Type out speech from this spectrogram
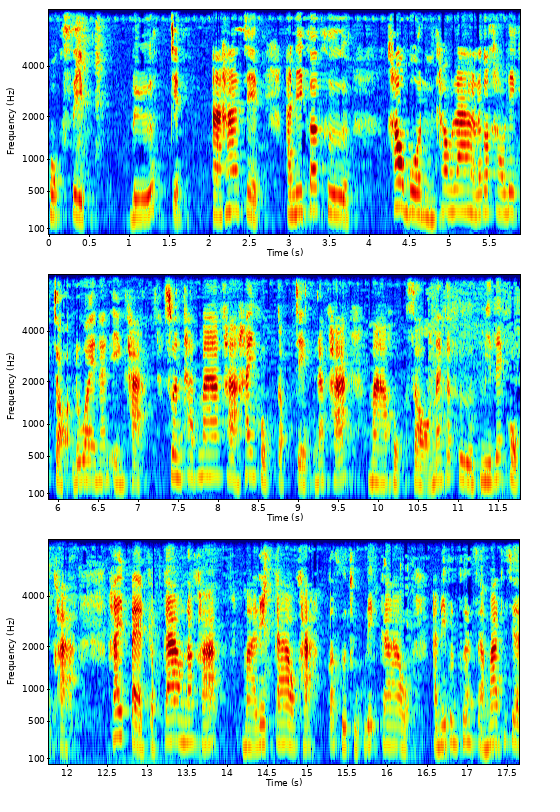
60 หรือ7อ่า57 อันนี้ก็คือเข้าบนเข้าล่างแล้วก็เข้าเลขเจาะด้วยนั่นเองค่ะ ส่วนถัดมาค่ะให้ 6 กับ 7 นะคะ มา 62 นั่นก็คือมีเลข 6 ค่ะ ให้ 8 กับ 9 นะคะ มาเลข 9 ค่ะ ก็คือถูกเลข 9 อันนี้เพื่อนๆสามารถที่จะ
